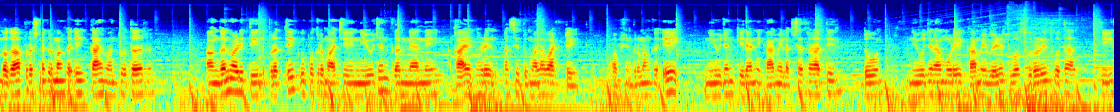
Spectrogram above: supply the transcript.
बघा प्रश्न क्रमांक एक काय म्हणतो तर अंगणवाडीतील प्रत्येक उपक्रमाचे नियोजन करण्याने काय घडेल असे तुम्हाला वाटते? ऑप्शन क्रमांक एक नियोजन केल्याने कामे लक्षात राहतील. दोन नियोजनामुळे कामे वेळेत व सुरळीत होतात. तीन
